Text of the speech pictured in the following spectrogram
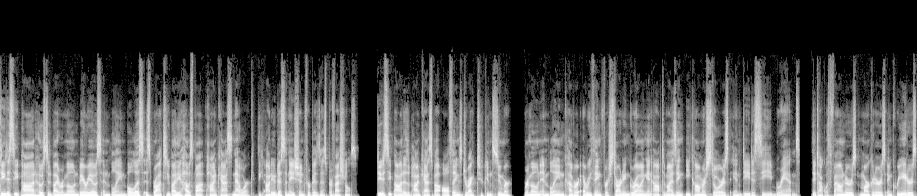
D2C Pod, hosted by Ramon Berrios and Blaine Bolus, is brought to you by the HubSpot Podcast Network, the audio destination for business professionals. D2C Pod is a podcast about all things direct to consumer. Ramon and Blaine cover everything for starting, growing, and optimizing e commerce stores and D2C brands. They talk with founders, marketers, and creators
